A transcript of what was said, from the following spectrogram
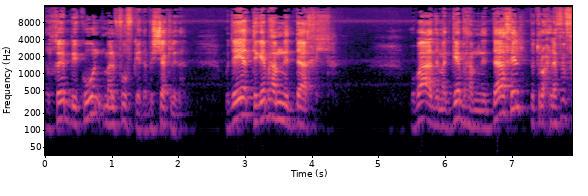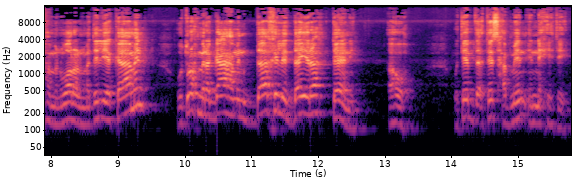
الخيط بيكون ملفوف كده بالشكل ده. وديت تجيبها من الداخل. وبعد ما تجيبها من الداخل بتروح لففها من ورا الميدالية كامل وتروح مرجعها من الداخل الدايرة تاني. اهو. وتبدأ تسحب من الناحيتين.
